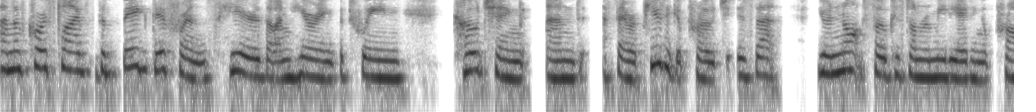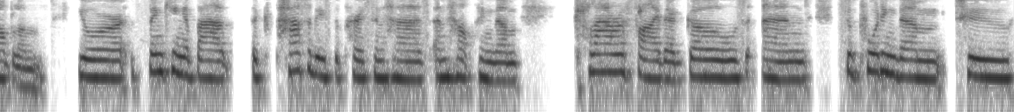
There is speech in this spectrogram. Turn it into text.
And of course, Clive, the big difference here that I'm hearing between coaching and a therapeutic approach is that you're not focused on remediating a problem. You're thinking about the capacities the person has and helping them clarify their goals and supporting them to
